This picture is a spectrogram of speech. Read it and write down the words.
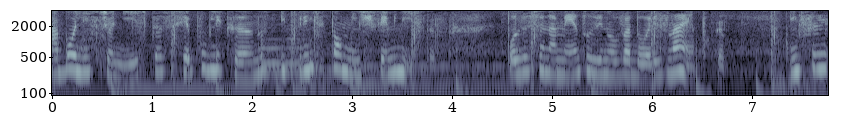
abolicionistas, republicanos e principalmente feministas, posicionamentos inovadores na época. Influ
